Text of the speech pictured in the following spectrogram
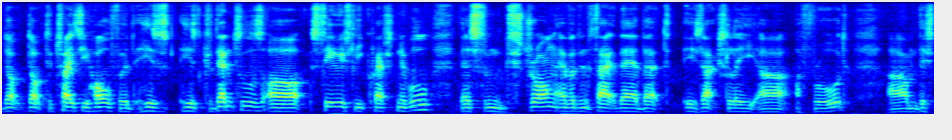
doc, Dr. Tracy Holford, his, his credentials are seriously questionable. There's some strong evidence out there that he's actually uh, a fraud. Um, this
